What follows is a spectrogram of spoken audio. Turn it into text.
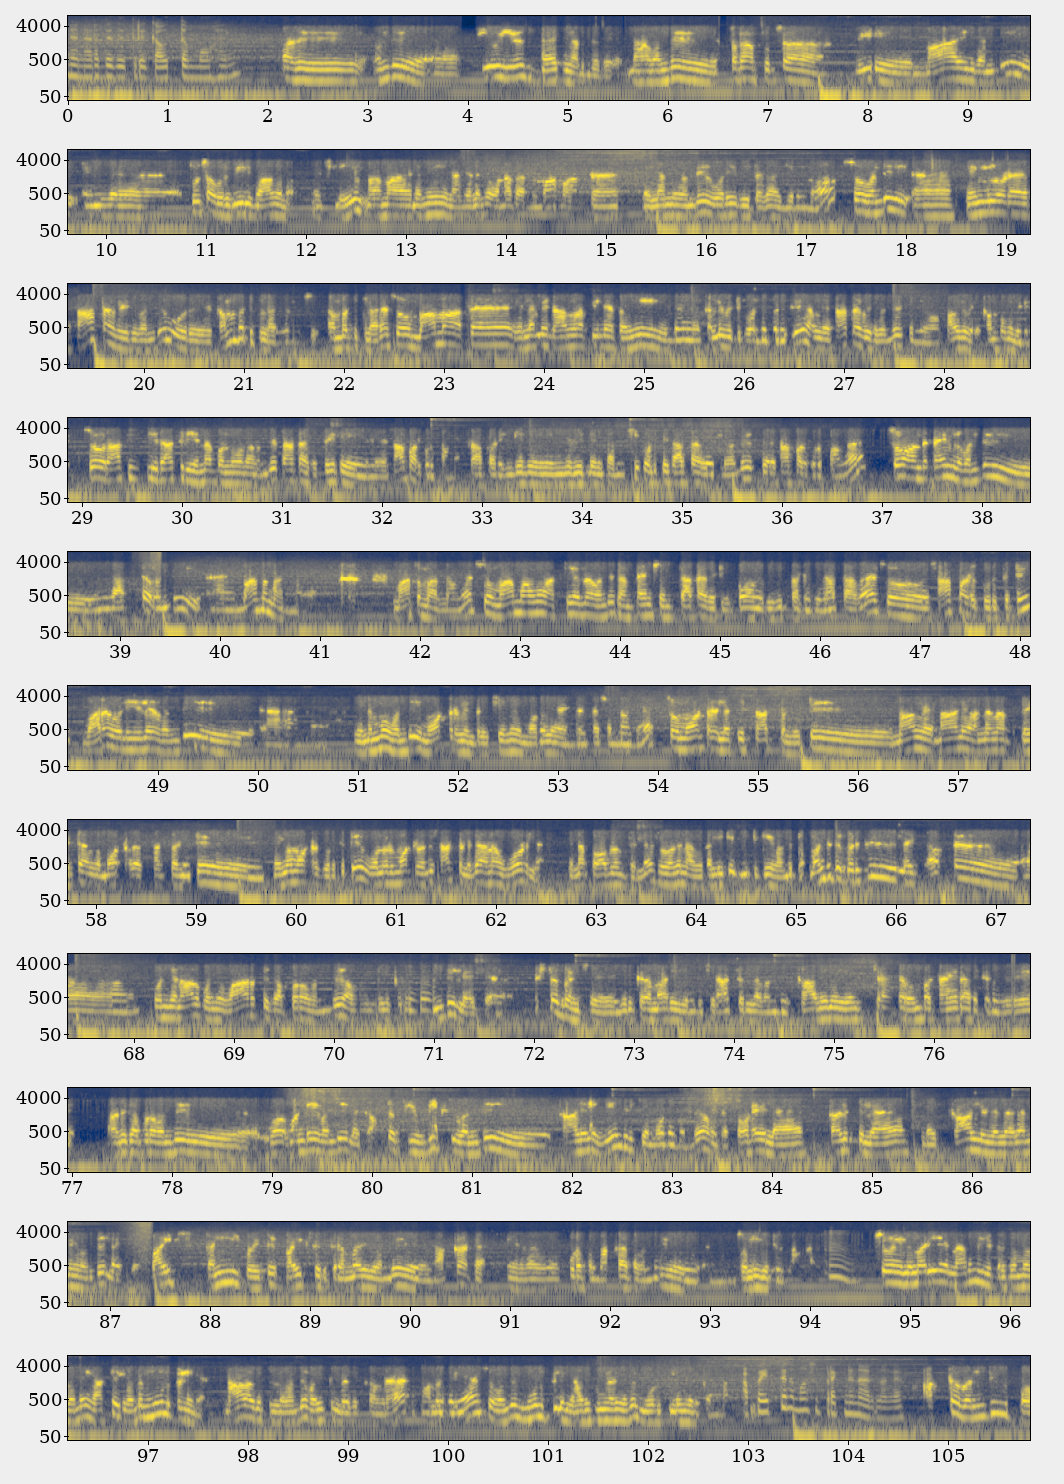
என்ன நடந்தது திரு கௌதம் மோகன்? அது வந்து ஃபியூ இயர்ஸ் பேக் நடந்தது. நான் வந்து இப்பதான் புதுசா வீடு மாறி வந்து எங்க புதுசா ஒரு வீடு வாங்கணும். ஆக்சுவலி மாமா எல்லாமே நாங்க எல்லாமே ஒன்னா தான் இருந்தோம். மாமா அத்தை எல்லாமே வந்து ஒரே வீட்டில் தான் இருந்தோம். ஸோ வந்து எங்களோட தாத்தா வீடு வந்து ஒரு கம்பத்துக்குள்ளார இருந்துச்சு. கம்பத்துக்குள்ளார ஸோ மாமா அத்தை எல்லாமே நாங்களாம் பின்ன பண்ணி இந்த கல்லு வீட்டுக்கு வந்த பிறகு அங்க தாத்தா வீடு வந்து கொஞ்சம் பங்கு வீடு கம்பங்க வீடு. ஸோ ராத்திரி ராத்திரி என்ன பண்ணுவோம்னா வந்து தாத்தாக்கு போயிட்டு சாப்பாடு கொடுப்பாங்க. சாப்பாடு இங்கேருந்து எங்க வீட்டுல இருந்து சமைச்சு கொண்டு போய் தாத்தா வீட்டுல வந்து சாப்பாடு கொடுப்பாங்க. ஸோ அந்த டைம்ல வந்து எங்க அத்தை வந்து மாசமா இருந்தாங்க. மாசமா இருந்தாங்க. ஸோ மாமாவும் அத்தையும் தான் வந்து சம்டைம்ஸ் வந்து தாத்தா வீட்டுக்கு போவாங்க விசிட் பண்றது தாத்தாவை ஸோ சாப்பாடு கொடுத்துட்டு வர வழியில வந்து என்னமோ வந்து மோட்டர் நின்றுச்சுன்னு முதல்ல எங்கள்கிட்ட சொன்னாங்க. ஸோ மோட்டர் எல்லாத்தையும் ஸ்டார்ட் பண்ணிட்டு நாங்க நானே அண்ணனா போயிட்டு அங்க மோட்டரை ஸ்டார்ட் பண்ணிட்டு எங்க மோட்டர் கொடுத்துட்டு ஒன்னொரு மோட்டர் வந்து ஸ்டார்ட் பண்ணுது ஆனா ஓடல. என்ன ப்ராப்ளம் தெரியல. ஸோ வந்து நாங்க தள்ளிட்டு வீட்டுக்கே வந்துட்டோம். வந்துட்ட பிறகு லைக் ஆஃப்டர் கொஞ்ச நாள் கொஞ்சம் வாரத்துக்கு அப்புறம் வந்து அவங்களுக்கு வந்து லைக் டிஸ்டர்பன்ஸ் இருக்கிற மாதிரி இருந்துச்சு. ராத்திரில வந்து காலையில எழுந்திரிச்சா ரொம்ப டயர்டா இருக்கிறது. அதுக்கப்புறம் வந்து ஒன் டே வந்து லைக் ஆஃப்டர் ஃபியூ வீக்ஸ் வந்து காலையில ஏந்திரிக்கும் போது வந்து அவங்க தொடையில கழுத்துல லைக் காலில் எல்லாமே வந்து லைக் பைக்ஸ் தண்ணி போயிட்டு பைக்ஸ் இருக்கிற மாதிரி வந்து எங்க அக்காட்ட கூட பிறந்த அக்காட்ட வந்து சொல்லிக்கிட்டு இருந்தாங்க. ஸோ இந்த மாதிரியே நடந்துகிட்டு இருக்கும்போது வந்து எங்க அத்தைக்கு வந்து மூணு பிள்ளைங்க. நாலாவது பிள்ளை வந்து வயிற்றுல இருக்காங்க. அந்த பையன் ஸோ வந்து மூணு பிள்ளைங்க. அதுக்கு முன்னாடி வந்து மூணு பிள்ளைங்க இருக்காங்க. அப்ப எத்தனை மாசம் பிரெக்னனா இருந்தாங்க? அத்தை வந்து இப்போ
